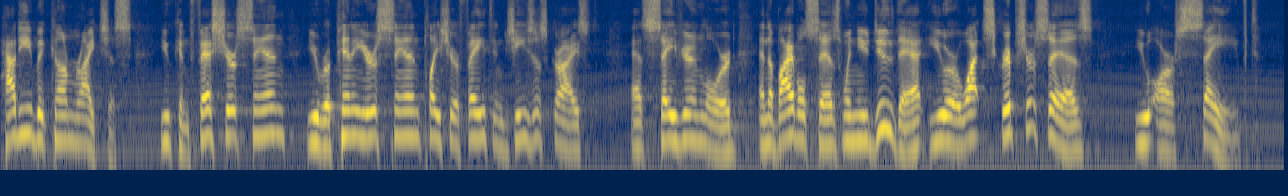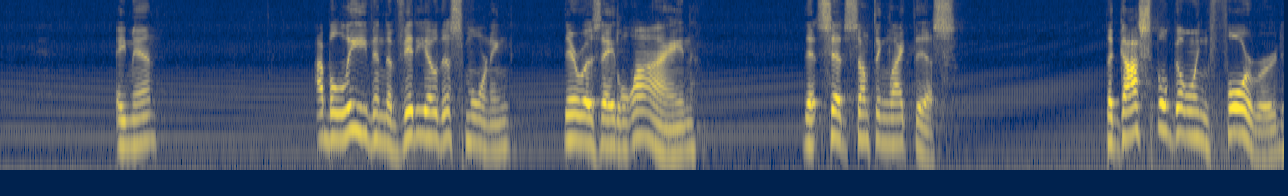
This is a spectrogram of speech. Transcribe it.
How do you become righteous? You confess your sin, you repent of your sin, place your faith in Jesus Christ as Savior and Lord. And the Bible says when you do that, you are what Scripture says, you are saved. Amen. I believe in the video this morning, there was a line that said something like this The gospel going forward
